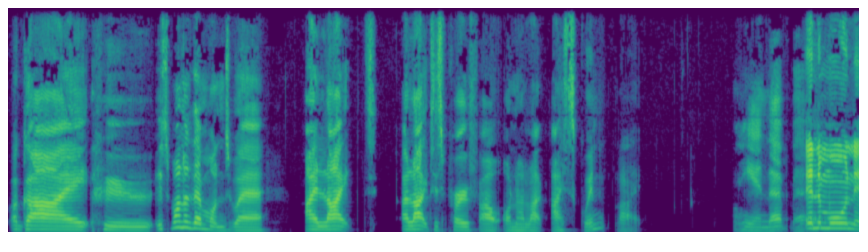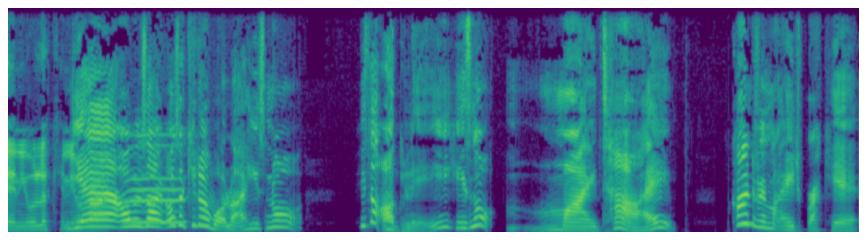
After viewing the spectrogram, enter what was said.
a guy who it's one of them ones where I liked I liked his profile on a like I squint like he in that bed. in the morning, you're looking. You're yeah, like, I was like, I was like, you know what? Like, he's not, he's not ugly. He's not my type. Kind of in my age bracket,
